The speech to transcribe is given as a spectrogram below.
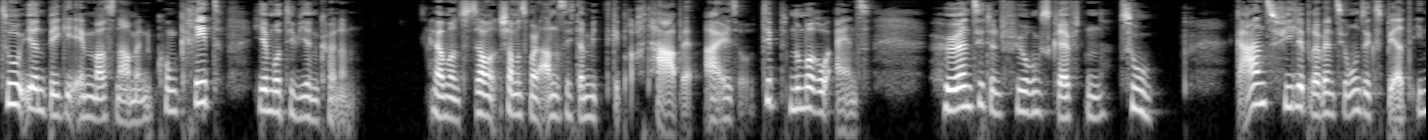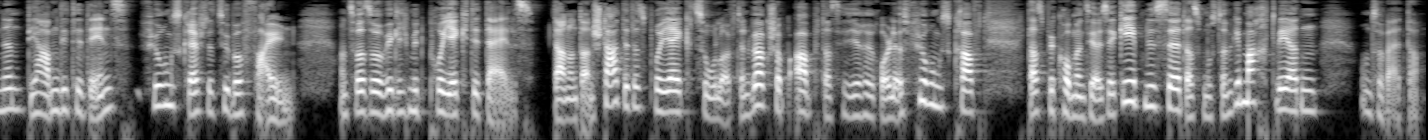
zu Ihren BGM-Maßnahmen konkret hier motivieren können. Hören wir uns, schauen wir uns mal an, was ich da mitgebracht habe. Also, Tipp Nummer eins. Hören Sie den Führungskräften zu. Ganz viele PräventionsexpertInnen, die haben die Tendenz, Führungskräfte zu überfallen. Und zwar so wirklich mit Projektdetails dann und dann startet das Projekt, so läuft ein Workshop ab, das ist Ihre Rolle als Führungskraft, das bekommen Sie als Ergebnisse, das muss dann gemacht werden und so weiter.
